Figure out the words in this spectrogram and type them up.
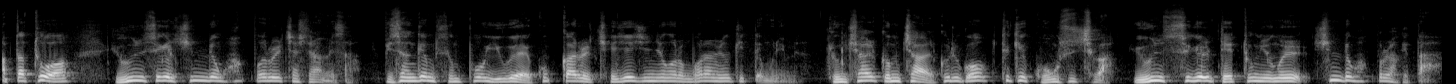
앞다투어 윤석열 신병 확보를 자신하면서 비상계엄 선포 이후에 국가를 체제 진영으로 몰아넣었기 때문입니다. 경찰, 검찰 그리고 특히 공수처가 윤석열 대통령을 신병 확보를 하겠다.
